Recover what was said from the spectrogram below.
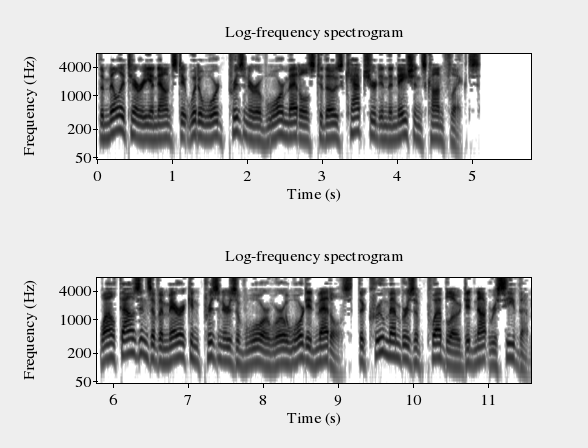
the military announced it would award prisoner of war medals to those captured in the nation's conflicts. While thousands of American prisoners of war were awarded medals, the crew members of Pueblo did not receive them.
